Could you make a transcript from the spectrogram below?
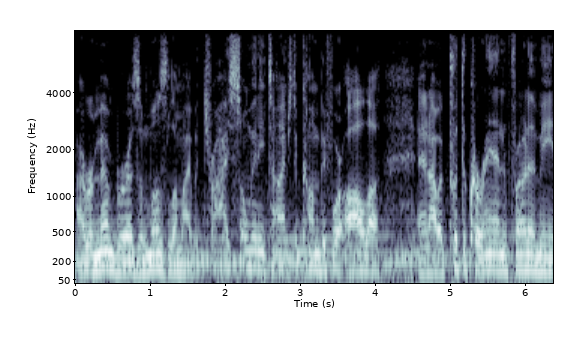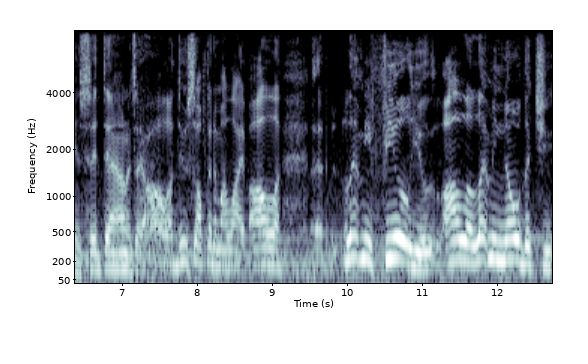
I remember as a Muslim, I would try so many times to come before Allah and I would put the Quran in front of me and sit down and say, Allah, do something in my life. Allah, uh, let me feel you. Allah, let me know that you,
